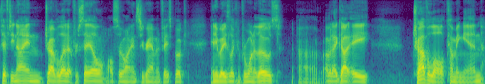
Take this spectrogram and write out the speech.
59 Travelette up for sale also on Instagram and Facebook. Anybody's looking for one of those. Uh, but I got a Travelall coming in.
